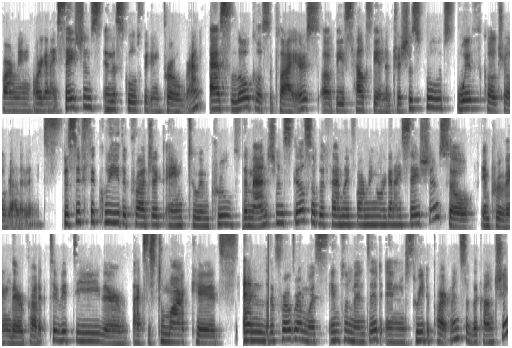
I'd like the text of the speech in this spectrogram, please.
farming organizations in the school feeding program as local suppliers of these healthy and nutritious foods with cultural relevance. The project aimed to improve the management skills of the family farming organization. So improving their productivity, their access to markets. And the program was implemented in three departments of the country,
